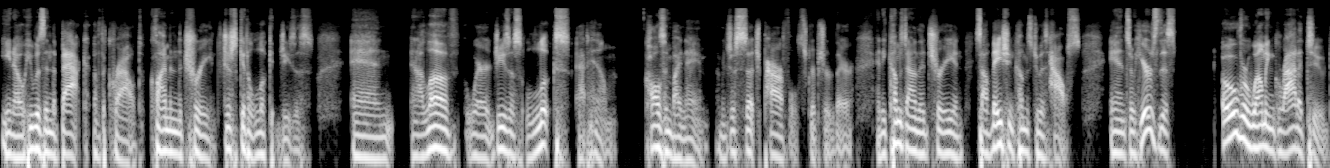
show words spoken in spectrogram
You know, he was in the back of the crowd, climbing the tree, just get a look at Jesus. And and I love where Jesus looks at him, calls him by name. I mean, just such powerful scripture there. And he comes down to the tree, and salvation comes to his house. And so here's this overwhelming gratitude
